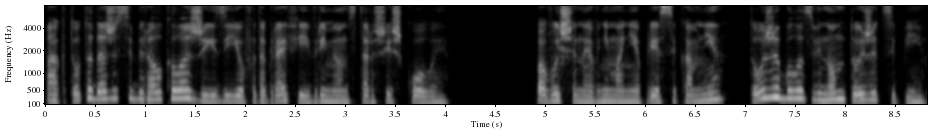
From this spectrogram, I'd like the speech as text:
а кто-то даже собирал коллажи из ее фотографий времен старшей школы. Повышенное внимание прессы ко мне тоже было звеном той же цепи.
